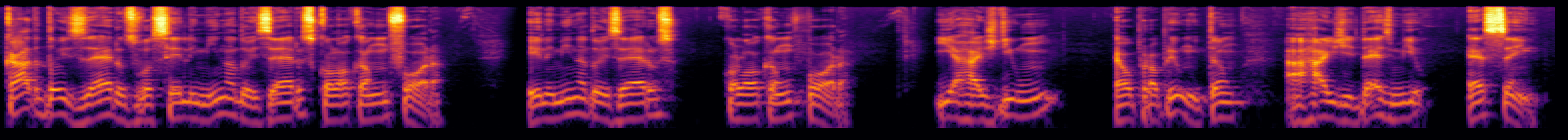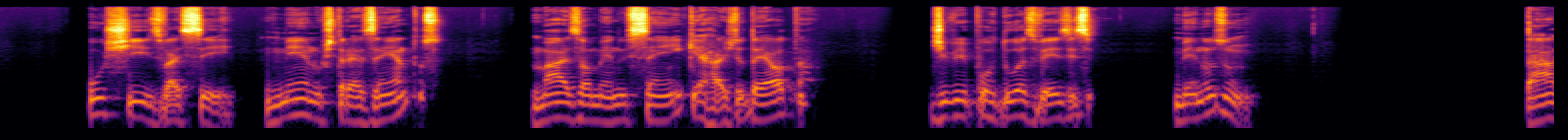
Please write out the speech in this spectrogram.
Cada dois zeros, você elimina dois zeros, coloca um fora. Elimina dois zeros, coloca um fora. E a raiz de 1 é o próprio 1. Então, a raiz de 10 mil é 100. O x vai ser menos 300, mais ou menos 100, que é a raiz do delta, dividir por duas vezes menos 1. Tá?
